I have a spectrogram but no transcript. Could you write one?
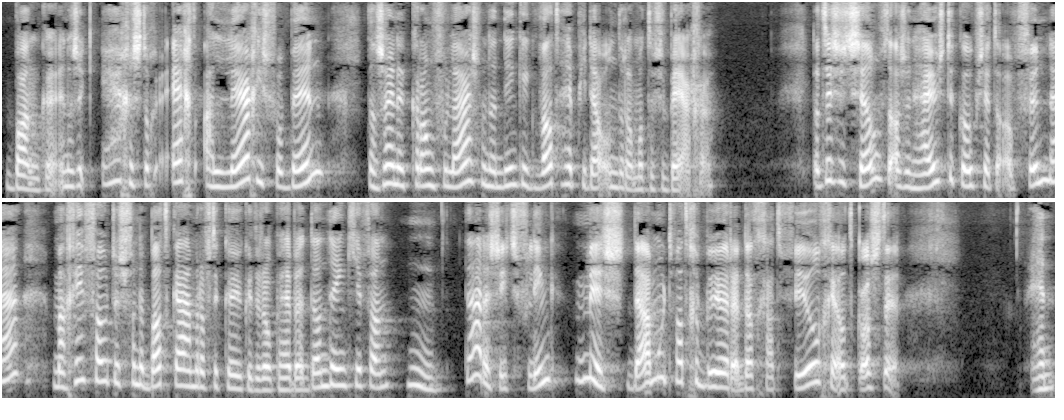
banken. En als ik ergens toch echt allergisch voor ben, dan zijn het grand want dan denk ik, wat heb je daaronder allemaal te verbergen? Dat is hetzelfde als een huis te koop zetten op Funda, maar geen foto's van de badkamer of de keuken erop hebben. Dan denk je van, hmm, daar is iets flink mis. Daar moet wat gebeuren. Dat gaat veel geld kosten. En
